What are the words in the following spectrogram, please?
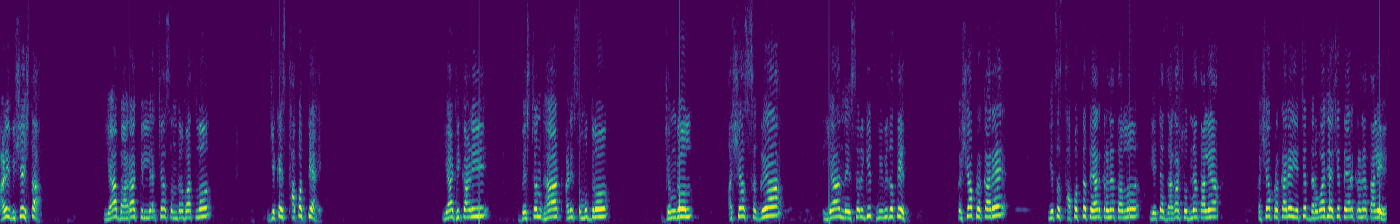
आणि विशेषतः या बारा किल्ल्याच्या संदर्भातलं जे काही स्थापत्य आहे या ठिकाणी वेस्टर्न घाट आणि समुद्र जंगल अशा सगळ्या या नैसर्गिक विविधतेत कशा प्रकारे याचं स्थापत्य तयार करण्यात आलं याच्या जागा शोधण्यात आल्या कशा प्रकारे याचे दरवाजे असे तयार करण्यात आले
